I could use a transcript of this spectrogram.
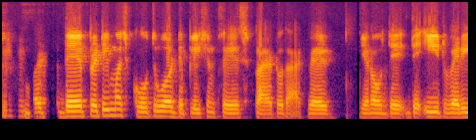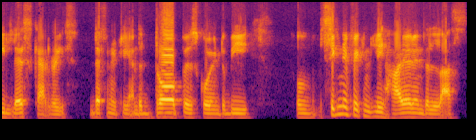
mm-hmm. but they pretty much go through a depletion phase prior to that where you know they they eat very less calories definitely and the drop is going to be uh, significantly higher in the last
